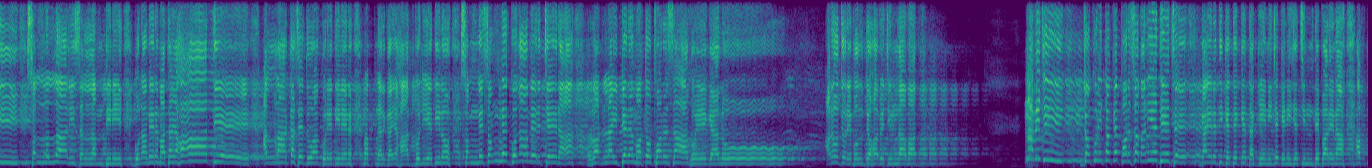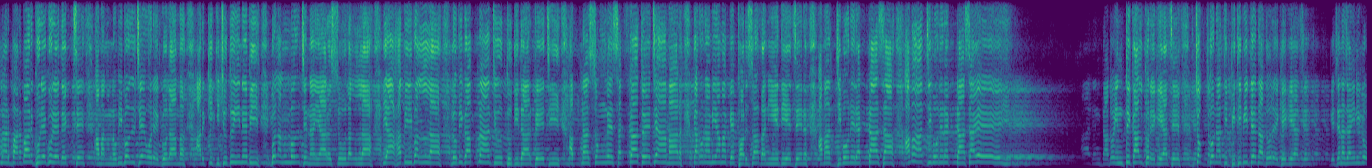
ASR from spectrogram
সাল্লাল্লাহু আলাইহি সাল্লাম তিনি গোলামের মাথায় হাত দিয়ে আল্লাহর কাছে দোয়া করে দিলেন। আপনার গায়ে হাত বলিয়ে দিল। সঙ্গে সঙ্গে গোলামের চেহারা রড লাইটের মতো ফরসা হয়ে গেল। আরও জোরে বলতে হবে, জিন্দাবাদ। নবীজি যখনই তাকে ফর্সা বানিয়ে দিয়েছে, গায়ের দিকে থেকে তাকিয়ে নিজেকে নিজে চিনতে পারে না। আপনার বারবার ঘুরে ঘুরে দেখছে, আমার নবী বলছে, ওরে গোলাম, আর কি কিছু তুই নেবি? গোলাম বলছে, না, ইয়া আল্লাহ ইয়া হাবিব আল্লাহ নবী আপনার জুতু দিদার পেয়েছি, আপনার সঙ্গে সাক্ষাৎ হয়েছে আমার, কারণ আমি আমাকে ফর্সা বানিয়ে দিয়েছেন। আমার জীবনের একটা আশা, আমার জীবনের একটা আশা এই দাদু ইন্তিকাল করে গিয়েছে। যজ্ঞনাথি পৃথিবীতে দাদু রেখে গিয়েছে। গেছে না যায়নি গো?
